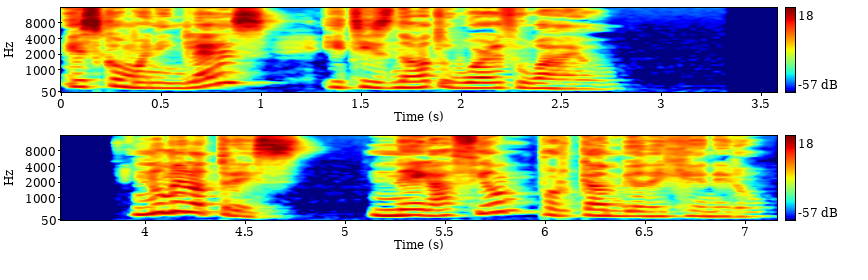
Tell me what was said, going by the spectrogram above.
Es como en inglés, it is not worthwhile. Número 3. Negación por cambio de género.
